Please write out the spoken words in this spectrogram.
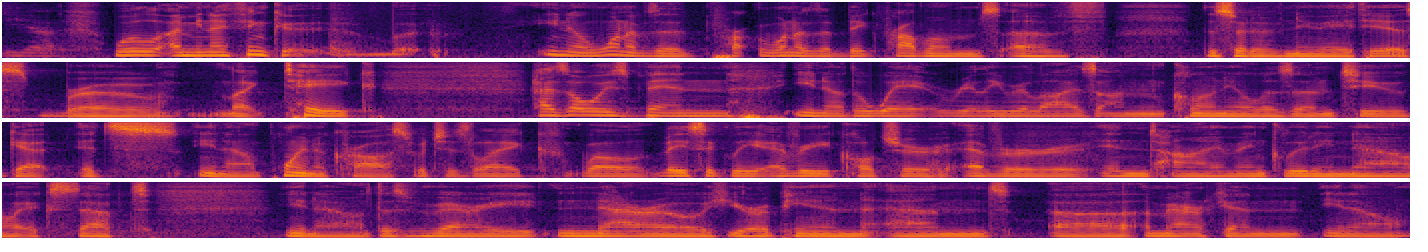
Yeah. Well, I mean, I think uh, you know one of the one of the big problems of the sort of new atheist bro like take has always been, you know, the way it really relies on colonialism to get its, you know, point across, which is like, well, basically every culture ever in time, including now, except you know this very narrow European and uh, American you know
